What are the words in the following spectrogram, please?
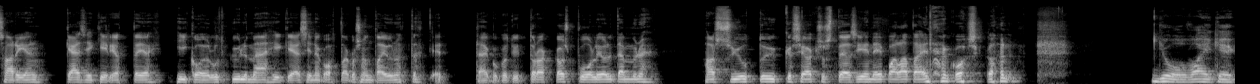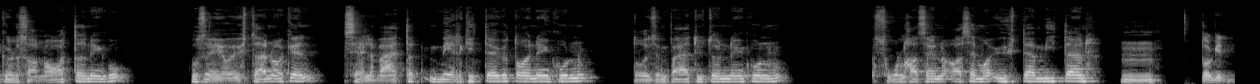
sarjan käsikirjoittaja hikoillut kylmää hikeä siinä kohtaa, kun se on tajunnut, että, että tämä koko tyttörakkauspuoli oli tämmöinen hassu juttu ykkösjaksosta ja siihen ei palata enää koskaan. Joo, vaikea kyllä sanoa, että niin kuin, kun se ei ole yhtään oikein selvää, että merkitteekö toi niin kuin toisen päätytön niin kuin sulhasen asema yhtään mitään. Mm. Toki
